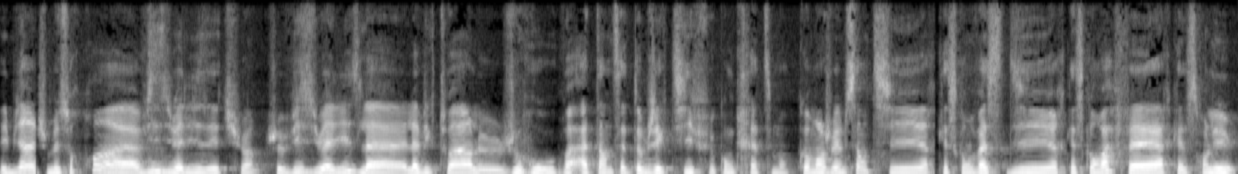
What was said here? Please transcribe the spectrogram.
eh bien je me surprends à visualiser, tu vois. Je visualise la, la victoire, le jour où on va atteindre cet objectif concrètement. Comment je vais me sentir, qu'est-ce qu'on va se dire, qu'est-ce qu'on va faire, quels seront les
